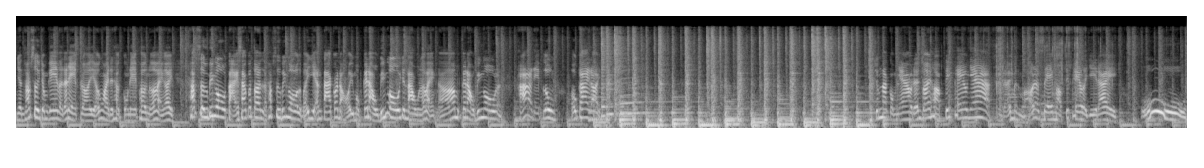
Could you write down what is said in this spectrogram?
nhìn Pháp Sư trong game là đã đẹp rồi, Ở ngoài đời thật còn đẹp hơn nữa bạn ơi. Pháp Sư Biến Ngô, tại sao có tên là Pháp Sư Biến Ngô? Là bởi vì anh ta có đội một cái đầu biến ngô trên đầu nữa bạn. Đó, một cái đầu biến ngô nè, Khá là đẹp luôn. Ok, rồi. Cùng nhau đến với hộp tiếp theo nha. Để mình mở ra xem hộp tiếp theo là gì đây. Uh,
